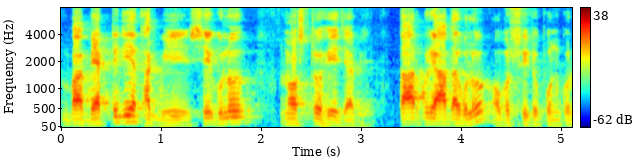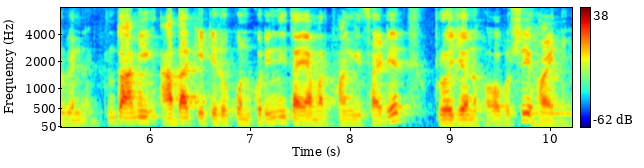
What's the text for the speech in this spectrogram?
বা ব্যাকটেরিয়া থাকবে, সেগুলো নষ্ট হয়ে যাবে। তারপরে আদাগুলো অবশ্যই রোপণ করবেন। কিন্তু আমি আদা কেটে রোপণ করিনি, তাই আমার ফাঙ্গিসাইডের প্রয়োজন অবশ্যই হয়নি।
